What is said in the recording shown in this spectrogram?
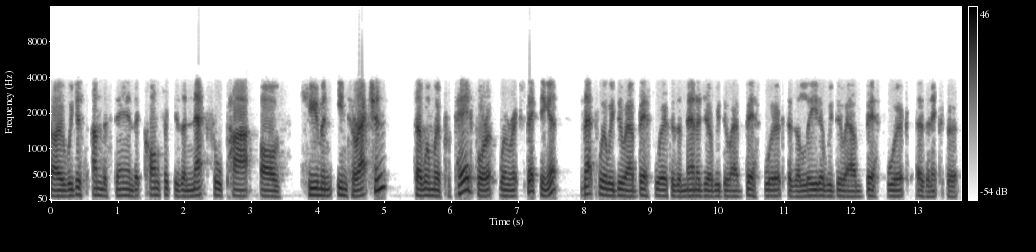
So we just understand that conflict is a natural part of human interaction. So when we're prepared for it, when we're expecting it, that's where we do our best work as a manager, we do our best work as a leader, we do our best work as an expert.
